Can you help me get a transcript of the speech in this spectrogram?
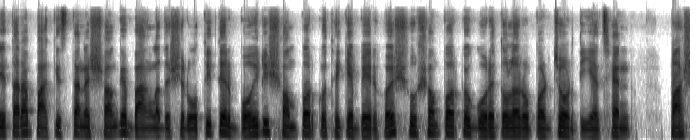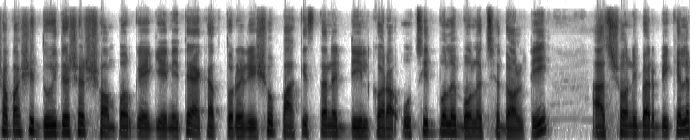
নেতারা পাকিস্তানের সঙ্গে বাংলাদেশের অতীতের বৈরী সম্পর্ক থেকে বের হয়ে সুসম্পর্ক গড়ে তোলার উপর জোর দিয়েছেন। পাশাপাশি দুই দেশের সম্পর্ক এগিয়ে নিতে একাত্তরের ইস্যু পাকিস্তানের ডিল করা উচিত বলে বলেছে দলটি। আজ শনিবার বিকেলে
